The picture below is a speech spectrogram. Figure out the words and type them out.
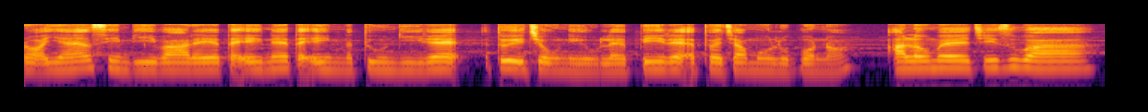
တော့အရန်အဆင်ပြေပါတယ်တအိမ်နဲ့တအိမ်မတူညီတဲ့အတွေ့အကြုံတွေကိုလည်းပေးတဲ့အတွက်ကြောင့်မို့လို့ပေါ့နော်အားလုံးပဲကျေးဇူးပါ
